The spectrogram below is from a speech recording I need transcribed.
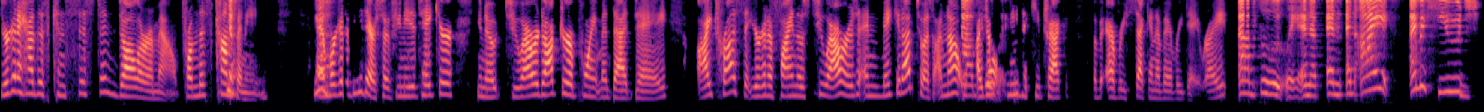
you're gonna have this consistent dollar amount from this company. Yeah. Yeah. And we're going to be there. So if you need to take your, you know, two hour doctor appointment that day, I trust that you're going to find those two hours and make it up to us. I'm not, Absolutely. I don't need to keep track of every second of every day. Right. Absolutely. And if, and, and I, I'm a huge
